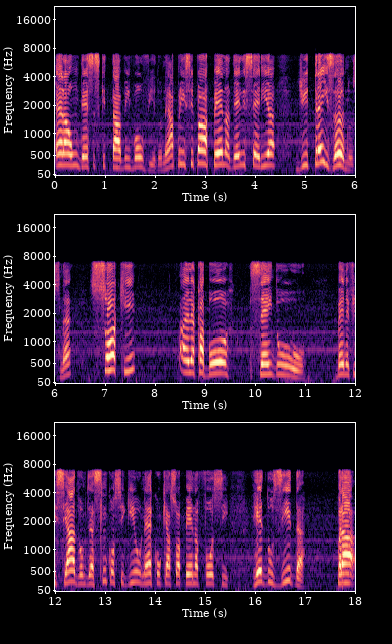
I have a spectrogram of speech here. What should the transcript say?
era um desses que estava envolvido. Né? A principal pena dele seria de três anos, né? Só que ele acabou sendo beneficiado, vamos dizer assim, conseguiu, né, com que a sua pena fosse reduzida para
